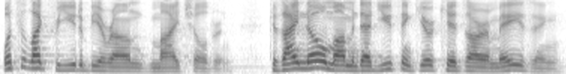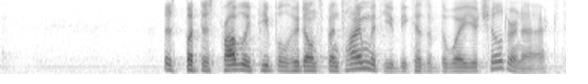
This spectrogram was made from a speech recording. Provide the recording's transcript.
What's it like for you to be around my children? Because I know, mom and dad, you think your kids are amazing. There's, but there's probably people who don't spend time with you because of the way your children act.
